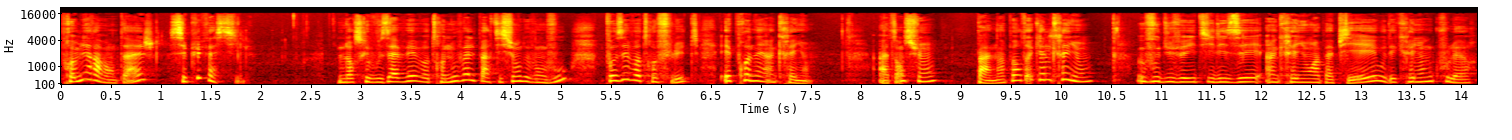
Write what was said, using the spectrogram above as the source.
Premier avantage, c'est plus facile. Lorsque vous avez votre nouvelle partition devant vous, posez votre flûte et prenez un crayon. Attention, pas n'importe quel crayon. Vous devez utiliser un crayon à papier ou des crayons de couleur.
